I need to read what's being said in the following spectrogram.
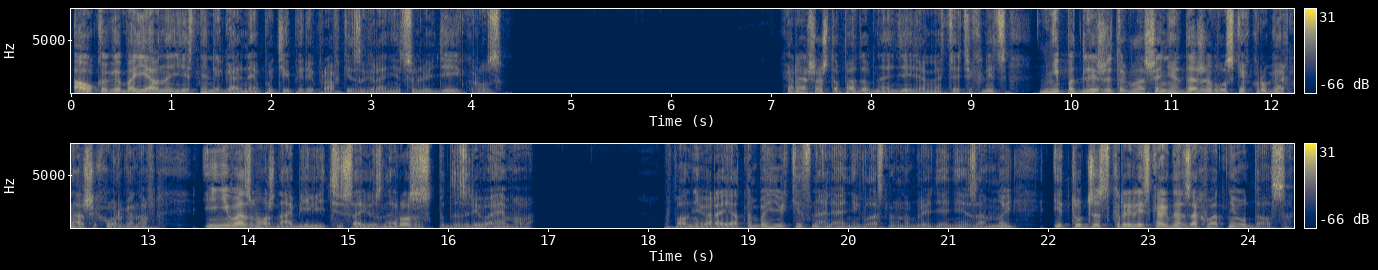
А у КГБ явно есть нелегальные пути переправки за границу людей и груз. Хорошо, что подобная деятельность этих лиц не подлежит оглашению даже в узких кругах наших органов, и невозможно объявить всесоюзный розыск подозреваемого. Вполне вероятно, боевики знали о негласном наблюдении за мной и тут же скрылись, когда захват не удался.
